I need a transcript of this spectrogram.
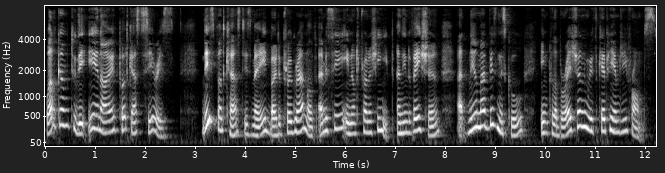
Welcome to the E&I podcast series. This podcast is made by the program of MSc in Entrepreneurship and Innovation at Neoma Business School in collaboration with KPMG France.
